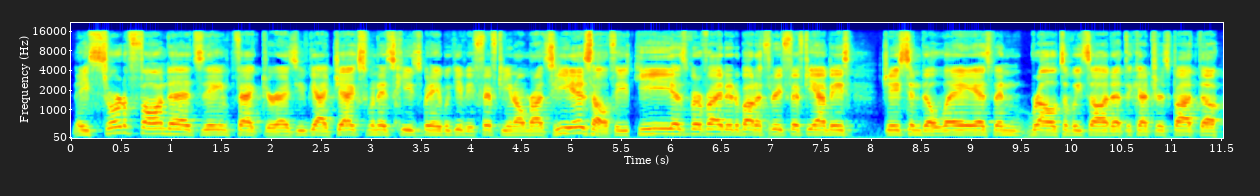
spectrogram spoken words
they sort of fall into that same factor as you've got Jack Suwinski who's been able to give you 15 home runs. He is healthy. He has provided about a 350 on base. Jason Delay has been relatively solid at the catcher spot, though.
